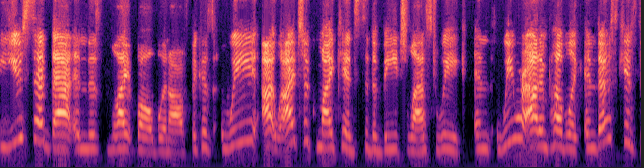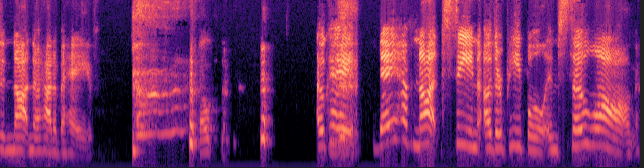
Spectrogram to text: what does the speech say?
you said that and this light bulb went off because we I, I took my kids to the beach last week and we were out in public and those kids did not know how to behave. Nope. Okay, they have not seen other people in so long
